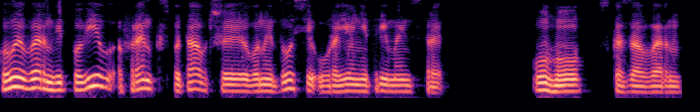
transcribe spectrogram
Коли Верн відповів, Френк спитав, чи вони досі у районі Трімейн-стрит. Ого, сказав Верн.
